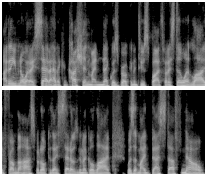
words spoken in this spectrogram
I didn't even know what I said. I had a concussion. My neck was broken in two spots, but I still went live from the hospital because I said I was going to go live. Was it my best stuff? No,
